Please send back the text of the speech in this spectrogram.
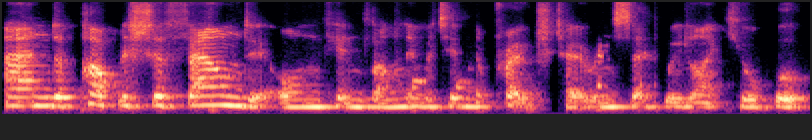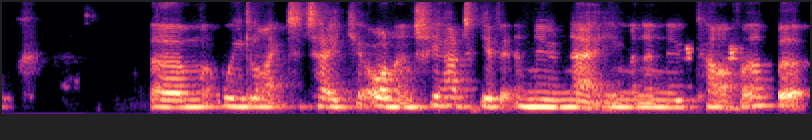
And a publisher found it on Kindle Unlimited and approached her and said, We like your book. Um, we'd like to take it on. And she had to give it a new name and a new cover, but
